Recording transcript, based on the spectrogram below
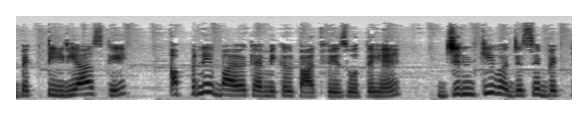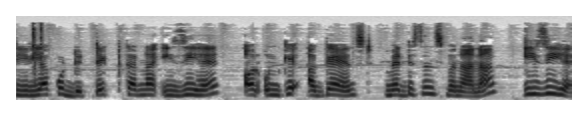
बैक्टीरियाज के अपने बायोकेमिकल पाथवेज होते हैं, जिनकी वजह से बैक्टीरिया को डिटेक्ट करना इजी है और उनके अगेंस्ट मेडिसिन बनाना इजी है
